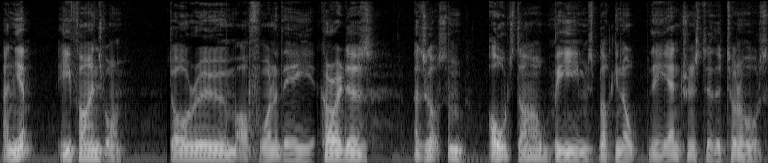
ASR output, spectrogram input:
And yep, he finds one. Storeroom off one of the corridors has got some old style beams blocking up the entrance to the tunnels.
